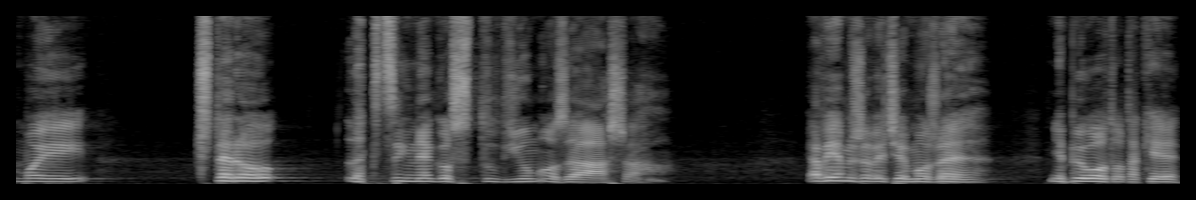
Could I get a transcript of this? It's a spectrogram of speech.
mojej czterolekcyjnego studium Ozeasza. Ja wiem, że wiecie, może nie było to takie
